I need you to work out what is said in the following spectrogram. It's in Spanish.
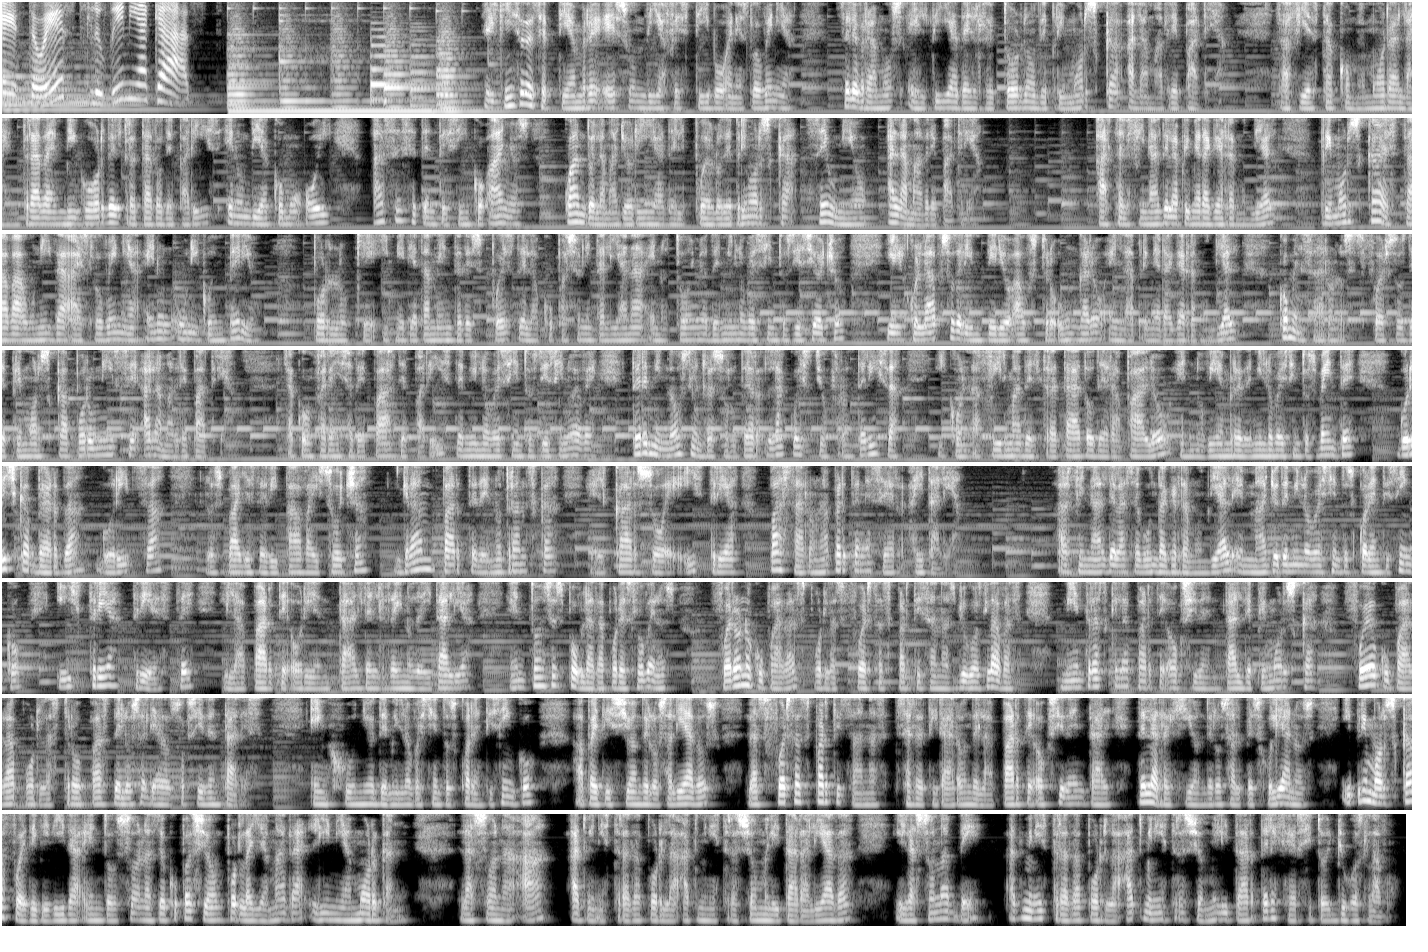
Esto es Slovenia Cast. El 15 de septiembre es un día festivo en Eslovenia. Celebramos el día del retorno de Primorska a la madre patria. La fiesta conmemora la entrada en vigor del Tratado de París en un día como hoy, hace 75 años, cuando la mayoría del pueblo de Primorska se unió a la madre patria. Hasta el final de la Primera Guerra Mundial, Primorska estaba unida a Eslovenia en un único imperio, por lo que inmediatamente después de la ocupación italiana en otoño de 1918 y el colapso del imperio austrohúngaro en la Primera Guerra Mundial, comenzaron los esfuerzos de Primorska por unirse a la madre patria. La Conferencia de Paz de París de 1919 terminó sin resolver la cuestión fronteriza y con la firma del Tratado de Rapallo en noviembre de 1920, Gorichka Verda, Goritza, los valles de Vipava y Socha, gran parte de Notranska, el Carso e Istria pasaron a pertenecer a Italia. Al final de la Segunda Guerra Mundial, en mayo de 1945, Istria, Trieste y la parte oriental del Reino de Italia, entonces poblada por eslovenos, fueron ocupadas por las fuerzas partisanas yugoslavas, mientras que la parte occidental de Primorska fue ocupada por las tropas de los aliados occidentales. En junio de 1945, a petición de los aliados, las fuerzas partisanas se retiraron de la parte occidental de la región de los Alpes Julianos y Primorska fue dividida en dos zonas de ocupación por la llamada línea Morgan, la zona A, administrada por la Administración Militar Aliada, y la zona B, administrada por la Administración Militar del Ejército Yugoslavo.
